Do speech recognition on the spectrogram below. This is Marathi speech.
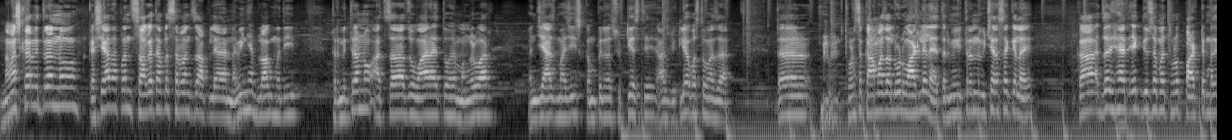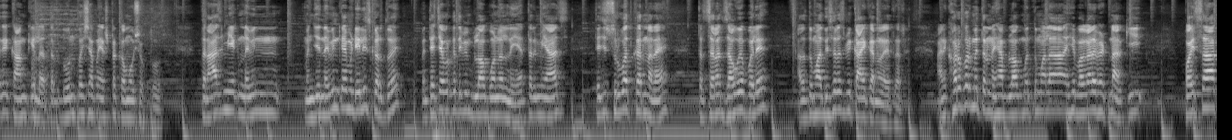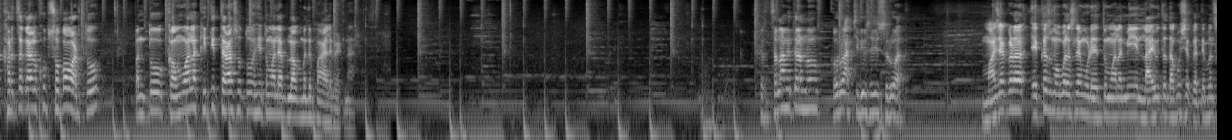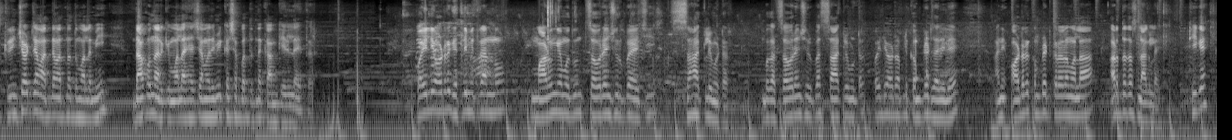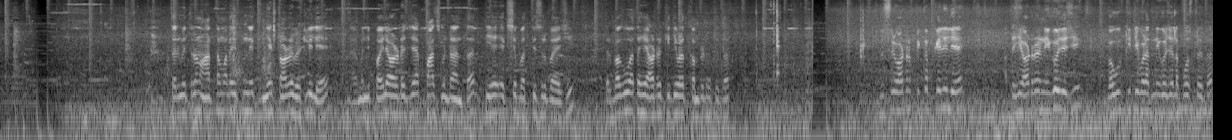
नमस्कार मित्रांनो कसे आहात आपण? स्वागत आहे आपलं सर्वांचं आपल्या नवीन ह्या ब्लॉगमध्ये. तर मित्रांनो आजचा जो वार आहे तो आहे मंगळवार. म्हणजे आज माझी कंपनीला सुट्टी असते. आज विकली बसतो माझा. तर थोडंसं कामाचा लोड वाढलेला आहे. तर मी मित्रांनो विचार असा केला आहे का जर ह्यात एक दिवसामध्ये थोडं पार्ट टाईममध्ये काही काम केलं तर दोन पैसे आपण एक्स्ट्रा कमवू शकतो. तर आज मी एक नवीन म्हणजे नवीन काय मी डेलीच करतो आहे पण त्याच्यावर कधी मी ब्लॉग बनवलं नाही आहे तर मी आज त्याची सुरुवात करणार आहे. तर चला जाऊया पहिले. आता तुम्हाला दिसेलच मी काय करणार आहे तर. आणि खरोखर मित्रांनो ह्या ब्लॉगमध्ये तुम्हाला हे बघायला भेटणार की पैसा खर्च करायला खूप सोपा वाटतो पण तो कमवायला किती त्रास होतो हे तुम्हाला या ब्लॉगमध्ये पाहायला भेटणार. तर चला मित्रांनो करू आजची दिवसाची सुरुवात. माझ्याकडं एकच मोबाईल असल्यामुळे तुम्हाला मी लाईव्ह तर दाखवू शकत नाही पण स्क्रीनशॉटच्या माध्यमातून तुम्हाला मी दाखवणार की मला ह्याच्यामध्ये मी कशा पद्धतीनं काम केलेलं आहे तर. पहिली ऑर्डर घेतली मित्रांनो माळुंग्यामधून चौऱ्याऐंशी रुपयाची सहा किलोमीटर. बघा चौऱ्याऐंशी रुपयात सहा किलोमीटर. पहिली ऑर्डर आपली कंप्लीट झालेली आहे. आणि ऑर्डर कंप्लीट करायला मला अर्धा तास लागला आहे ठीक आहे? तर मित्रांनो आता मला इथून एक नेक्स्ट ऑर्डर भेटलेली आहे. म्हणजे पहिल्या ऑर्डरच्या पाच मिनटानंतर ती आहे एकशे बत्तीस रुपयाची. तर बघू आता ही ऑर्डर किती वेळात कंप्लीट होते तर. दुसरी ऑर्डर पिकअप केलेली आहे. आता ही ऑर्डर निगोजाची बघू किती वेळात निगोजाला पोचतोय तर.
